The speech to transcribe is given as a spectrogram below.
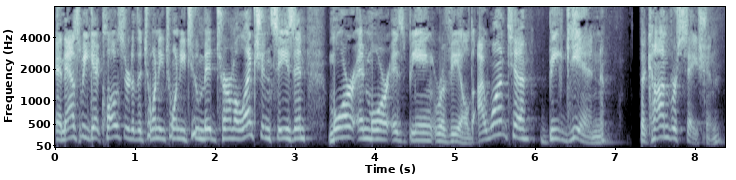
And as we get closer to the 2022 midterm election season, more and more is being revealed. I want to begin the conversation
